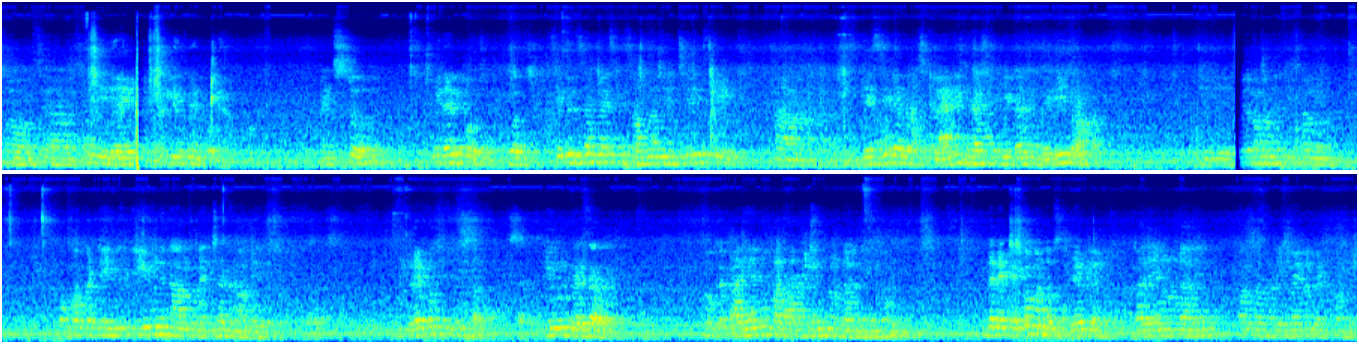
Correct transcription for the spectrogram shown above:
సో సో ఇది అయిపోయింది నెక్స్ట్ మీరు వెళ్ళిపోవచ్చు సివిల్ సప్లైస్కి సంబంధించి బేసిక్గా planning has to be done very proper వేల మంది ఒక్కొక్క టీం టీంని నాలుగు పెంచండి నా దగ్గర రేపు వచ్చి చూస్తారు టీంలు పెడతారు ఒక పదిహేను పదహారు టీంలు ఉండాలి నేను అంటే రేపు ఎక్కువ మంది వస్తారు రేపు పదిహేను ఉండాలి పదకొండు ఇరవై పెట్టుకోండి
